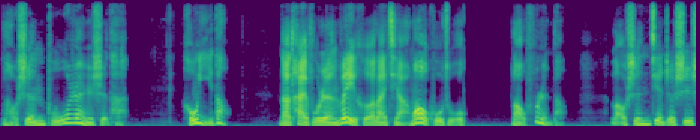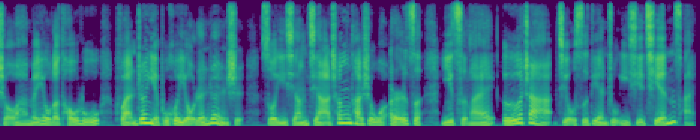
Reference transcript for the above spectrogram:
老身不认识他。”侯姨道：“那太夫人为何来假冒苦主？”老夫人道。老身见这尸首啊，没有了头颅，反正也不会有人认识，所以想假称他是我儿子，以此来讹诈酒肆店主一些钱财。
